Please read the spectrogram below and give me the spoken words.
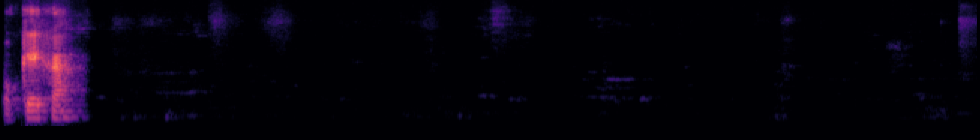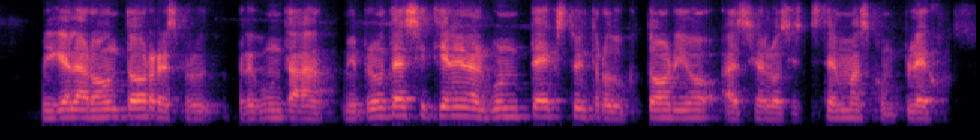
o queja. Miguel Arón Torres pregunta, mi pregunta es si tienen algún texto introductorio hacia los sistemas complejos.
